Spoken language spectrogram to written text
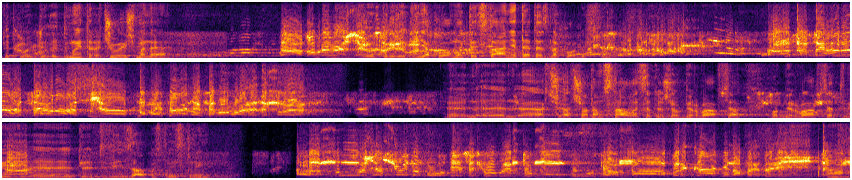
Під кулями. Чуєш мене? Добрий вечір. Привіт. В якому ти стані, де ти знаходишся? А, Та все гаразд, все гаразд. Я на Майдані, все нормально зі мною. Е, е, А що, а що там сталося? Ти що обірвався, обірвався твій, е, твій, твій запис, твій стрім? А, Ну, я щойно був 10 хвилин тому, був там на барикаді на передовій, там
